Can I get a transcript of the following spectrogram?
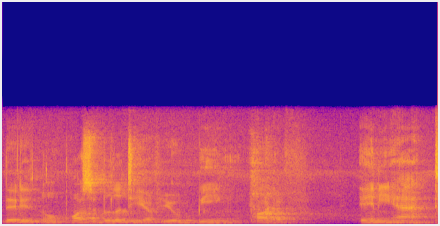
there is no possibility of you being part of any act.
